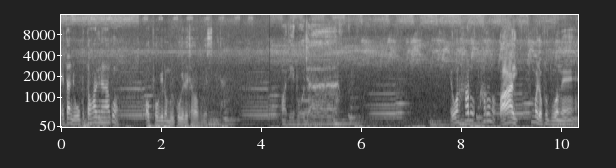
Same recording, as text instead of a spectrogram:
일단 요거부터 확인을 하고 어포기로 물고기를 잡아보겠습니다. 어디 보자. 이건 하루 하루는 아이 통발 옆으로 누웠네.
